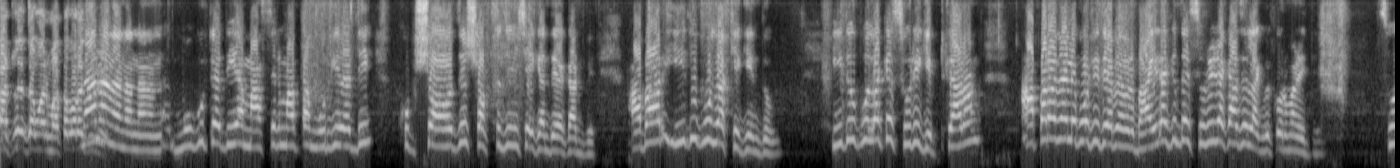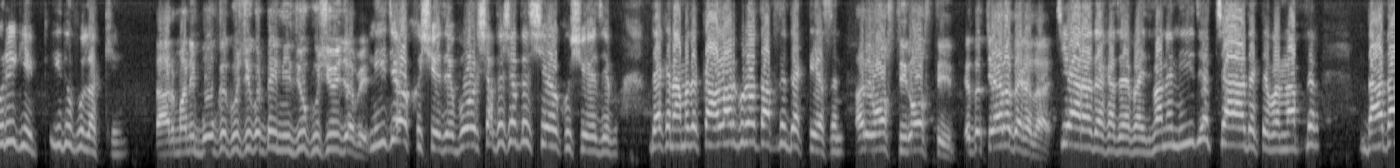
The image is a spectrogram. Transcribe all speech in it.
কাটলে জামার মাথা বলা না না না না না মুগুরটা দিয়ে মাছের মাথা মুরগির হাড্ডি খুব সহজে শক্ত জিনিস এখান থেকে কাটবে। আবার ঈদ উপলক্ষে কিন্তু ঈদ উপলক্ষে ছুরি গিফট কারণ আপারা নাহলে বটি দেবে ভাইরা কিন্তু ছুরিটা কাজে লাগবে কোরবানিতে। ছুরি গিফট ঈদ উপলক্ষে। তার মানে বউকে খুশি করতে নিজেও খুশি হয়ে যাবে। নিজেও খুশি হয়ে যাবে ওর সাথে সাথে সেও খুশি হয়ে যাবে। দেখেন আমাদের কালারগুলো তো আপনি দেখতে আছেন। আরে অস্থির অস্থির। এটা চেহারা দেখা যায়। চেহারা দেখা যায় ভাই মানে নিজের চেহারা দেখতে পারেন। আপনার দাদা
